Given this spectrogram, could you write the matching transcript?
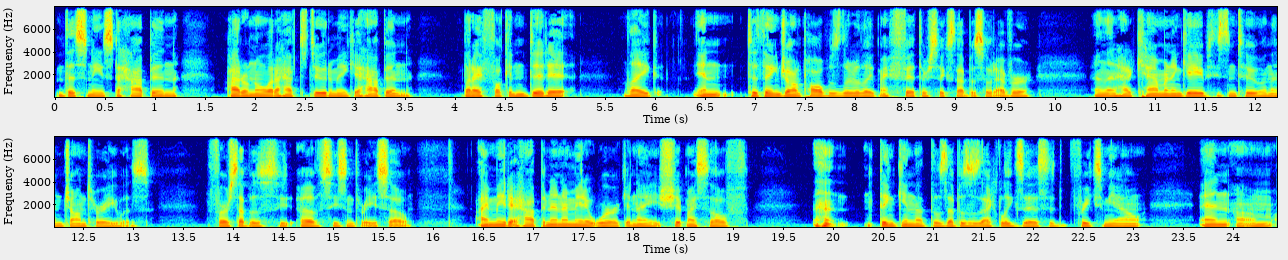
this needs to happen. I don't know what I have to do to make it happen, but I fucking did it. Like, and to think John Paul was literally like my fifth or sixth episode ever, and then had Cameron and Gabe season two, and then John Turi was first episode of season three. So I made it happen and I made it work, and I shit myself thinking that those episodes actually exist. It freaks me out. And um,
